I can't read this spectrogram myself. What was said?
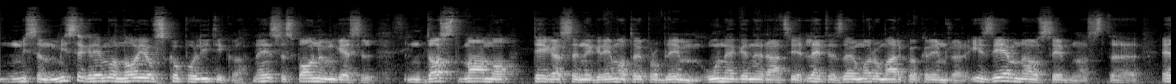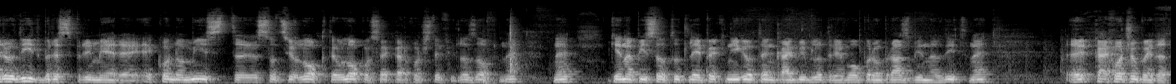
mislim, mi se gremo nojevsko politiko. Ne, se spomnim, gesel, dost imamo, tega se ne gremo, to je problem une generacije. Lete, zdaj je umrl Marko Kremžar, izjemna osebnost, eh, erudit brez primere, ekonomist, eh, sociolog, teolog, vse kar hočete, filozof, ne, ne, ki je napisal tudi lepe knjige o tem, kaj bi bilo treba v preobrazbi narediti. Ne. Eh, kaj hočem povedati?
